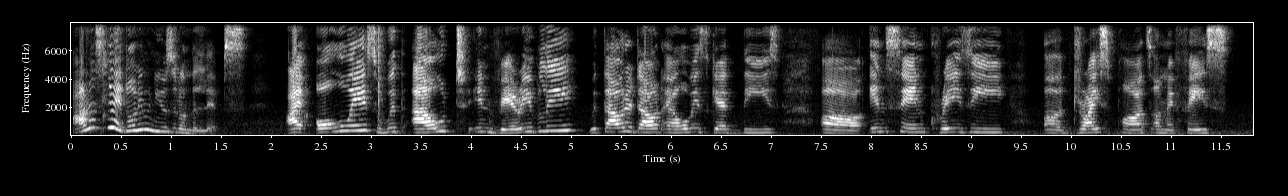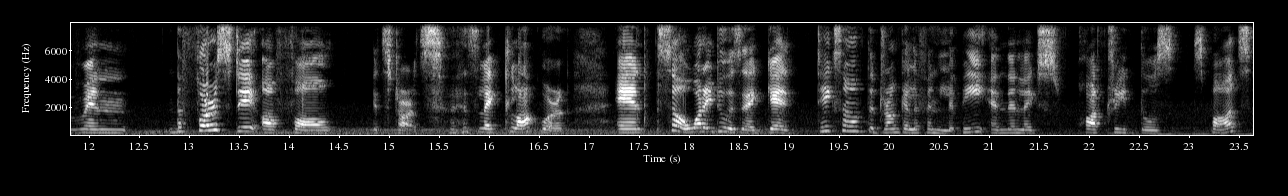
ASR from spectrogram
Honestly i don't even use it on the lips. I always without invariably without a doubt i always get these uh, insane crazy uh, dry spots on my face when the first day of fall it starts. It's like clockwork. And so what i do is i get take some of the drunk elephant Lippie and then like spot treat those spots.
